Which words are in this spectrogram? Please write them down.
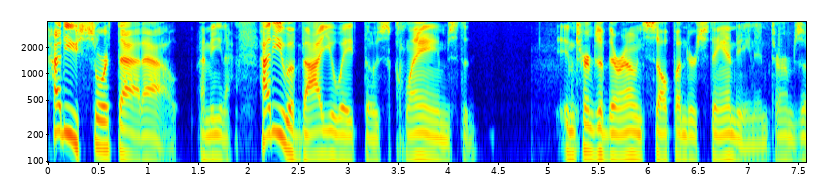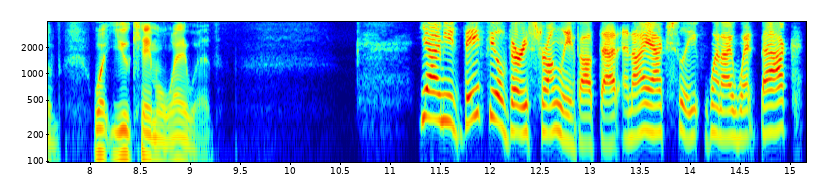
How do you sort that out? I mean, how do you evaluate those claims that, in terms of their own self-understanding, in terms of what you came away with? Yeah, I mean, they feel very strongly about that. And I actually, when I went back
